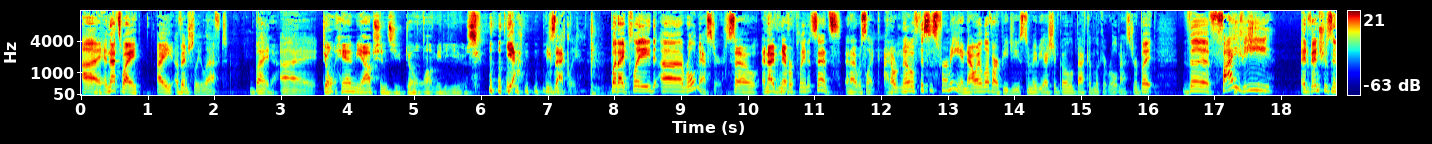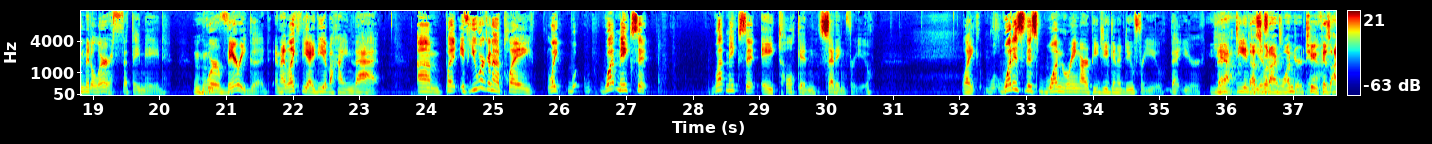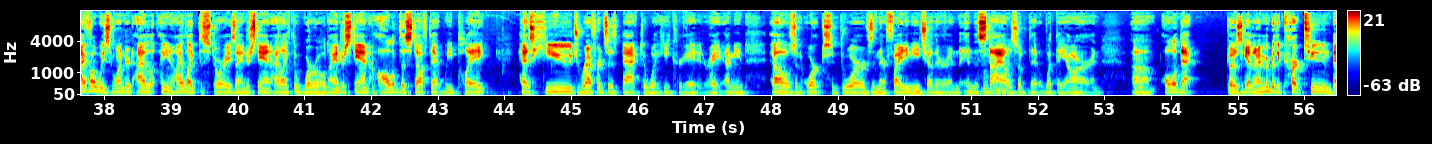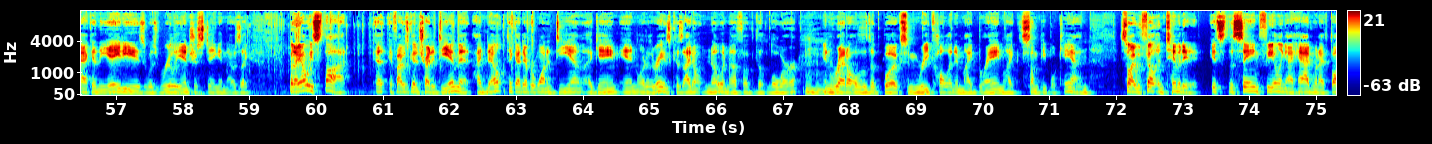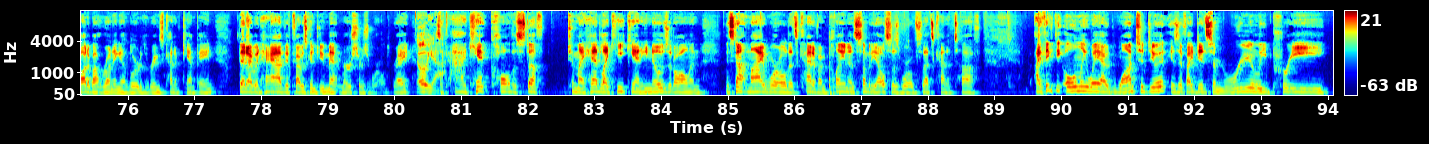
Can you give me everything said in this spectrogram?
uh, and that's why I eventually left. But uh, don't hand me options you don't want me to use. yeah, exactly. But I played uh, Rolemaster, so and I've never played it since. And I was like, I don't know if this is for me. And now I love RPGs, so maybe I should go back and look at Rolemaster. But the five E Adventures in Middle Earth that they made were very good, and I like the idea behind that. Um, but if you were gonna play, like, w- what makes it, what makes it a Tolkien setting for you? Like, what is this One Ring RPG going to do for you that you're? that yeah, D&D that's what I wonder too. Yeah. Because I've always wondered. I you know I like the stories. I understand. I like the world. I understand all of the stuff that we play has huge references back to what he created. Right. I mean, elves and orcs and dwarves, and they're fighting each other, and and the styles of the what they are, and um, all of that goes together. I remember the cartoon back in the '80s was really interesting, and I was like, but I always thought if I was going to try to DM it, I don't think I'd ever want to DM a game in Lord of the Rings because I don't know enough of the lore and read all of the books and recall it in my brain like some people can. So I would felt intimidated. It's the same feeling I had when I thought about running a Lord of the Rings kind of campaign that I would have if I was going to do Matt Mercer's world, right? Oh yeah, It's like ah, I can't call the stuff to my head like he can. He knows it all, and it's not my world. It's kind of I'm playing in somebody else's world, so that's kind of tough. I think the only way I would want to do it is if I did some really pre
